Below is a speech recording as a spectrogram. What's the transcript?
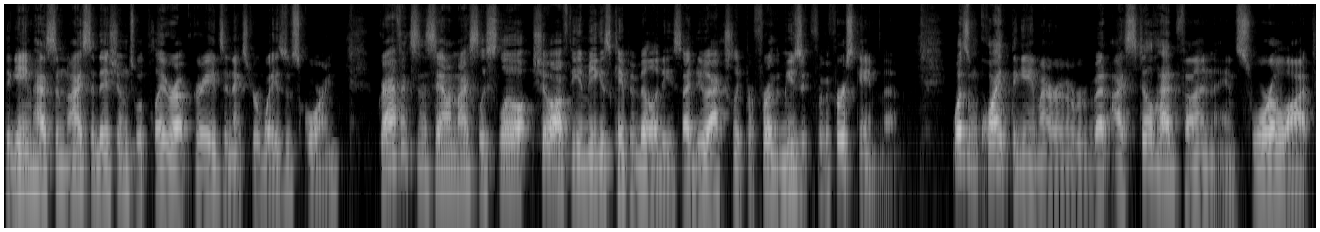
The game has some nice additions with player upgrades and extra ways of scoring. Graphics and sound nicely slow, show off the Amiga's capabilities. I do actually prefer the music for the first game, though. It wasn't quite the game I remember, but I still had fun and swore a lot.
